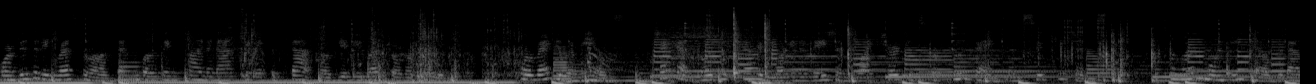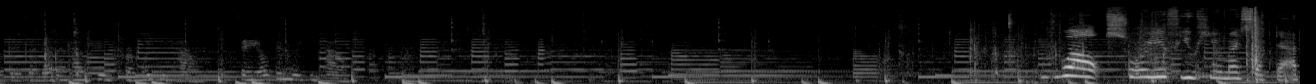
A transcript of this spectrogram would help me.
or visiting restaurants at closing time and asking if the staff will give you leftover food. For regular meals, check out local charity organizations like Churches for Food Banks and Soup Kitchens. To learn more details about this and other how-tos from WikiHow, say Open WikiHow. Well, sorry if you hear my stepdad.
